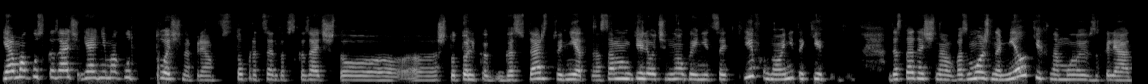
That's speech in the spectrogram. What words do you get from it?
я могу сказать, я не могу точно прям в сто процентов сказать, что, э, что только государство. Нет, на самом деле очень много инициатив, но они таких достаточно, возможно, мелких, на мой взгляд,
